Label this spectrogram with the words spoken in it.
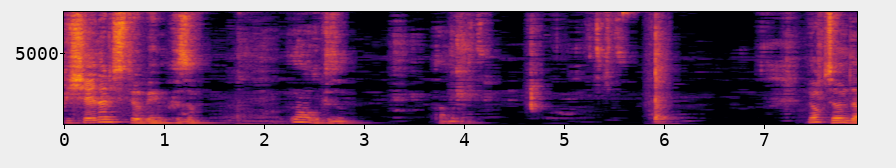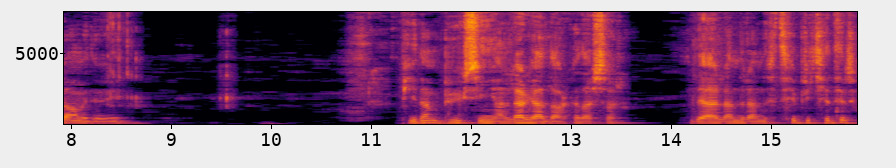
Bir şeyler istiyor benim kızım. Ne oldu kızım? Tamam git. Yok canım devam ediyor iyi. Pi'den büyük sinyaller geldi arkadaşlar. Değerlendirenleri tebrik ederim.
